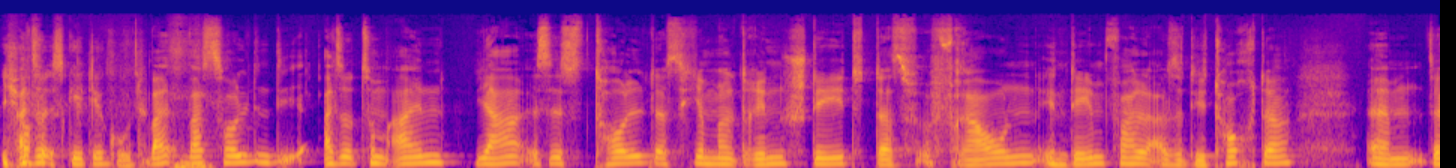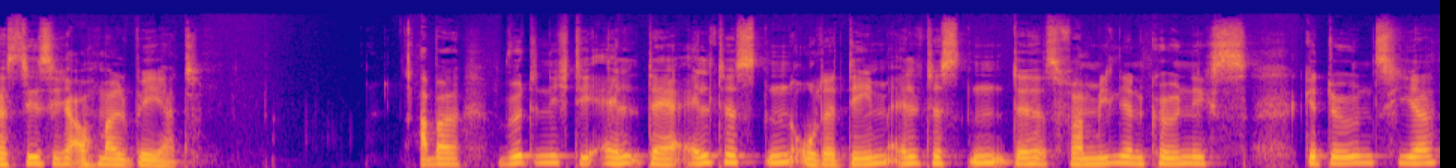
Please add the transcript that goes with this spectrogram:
ich hoffe, Also- es geht dir gut. Was, was soll denn die? Also zum einen, ja, es ist toll, dass hier mal drin steht, dass Frauen in dem Fall, also die Tochter, ähm, dass die sich auch mal wehrt. Aber würde nicht die El der Ältesten oder dem Ältesten des Familienkönigs Gedöns hier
